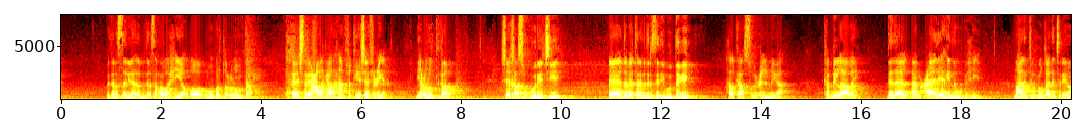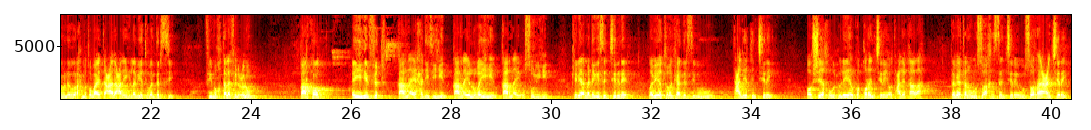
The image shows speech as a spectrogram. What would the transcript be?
madrasada la yihahdo madrasa rawaaxiya oo lagu barto culumta shareecada gaar ahaan fiqiga shaaficiga iyo culumta kaleba. Sheekhaasuu ku wareejiyey dabeetana madrasadii buu degey halkaasuu cilmiga ka bilaabay dadaal aan caadi ahaynna wuu bixiyey. Maalintii wuxuu qaadan jiray imaam nawowi raxmat ullaahi tacaala calayhi toban dersi fii mukhtalafi alculuum qaarkood ay yihiin fiqi ay xadiid yihiin qaarna ay luqa yihiin qaarna ay usuul yihiin keliya ma dhegaysan jirine. Labiyo tobankaa dersi buu tacliiqin jiray oo sheekhu wuxuu leeyahay ka qoran jiray oo tacliiqaad ah. Dabeetana wuu soo akhrisan jiray wuu soo raacan jiray.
